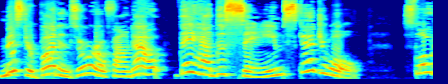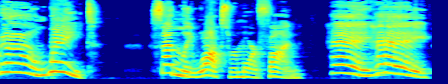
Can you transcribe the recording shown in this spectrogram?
Mr. Bud and Zorro found out they had the same schedule. Slow down, wait. Suddenly walks were more fun. Hey, hey,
